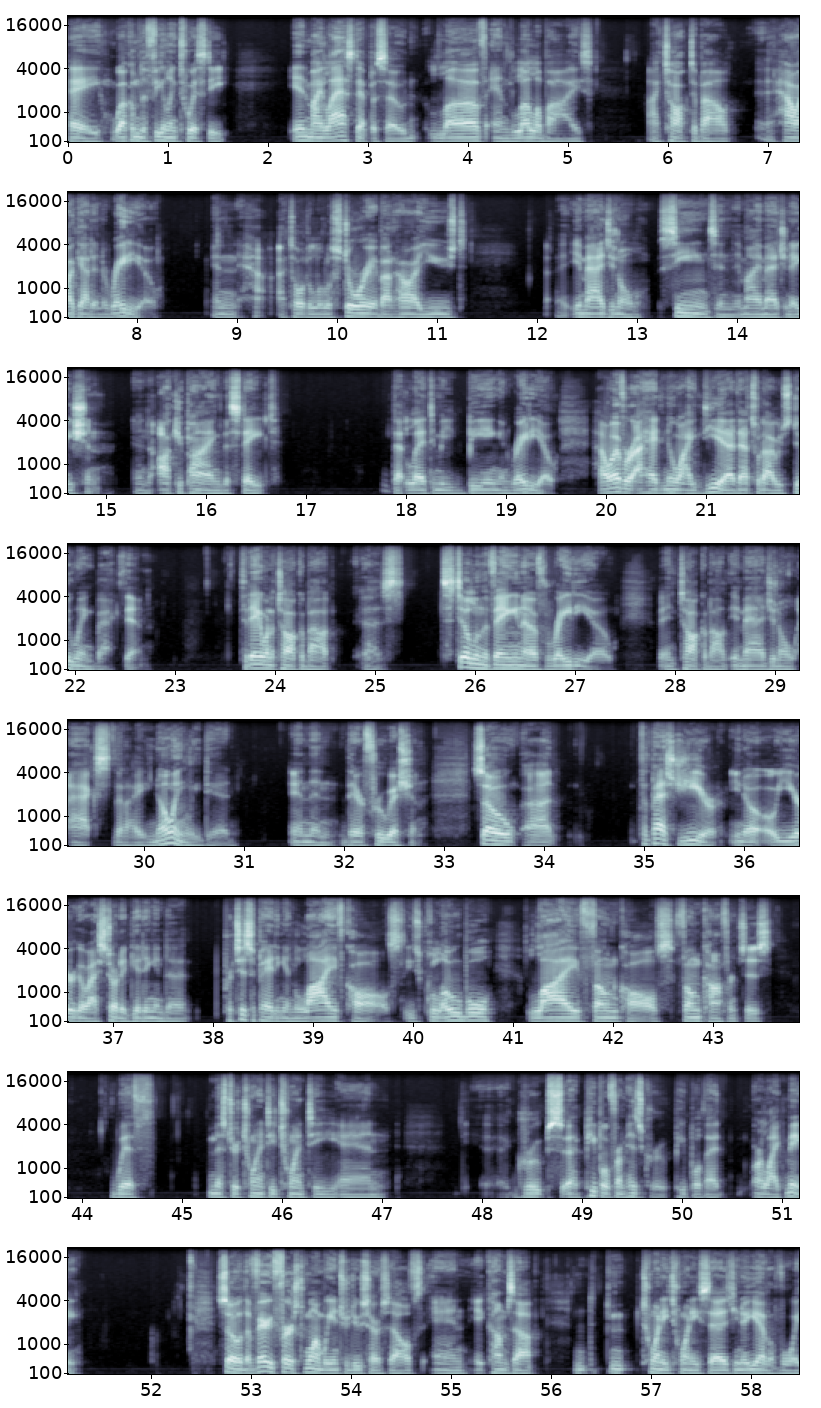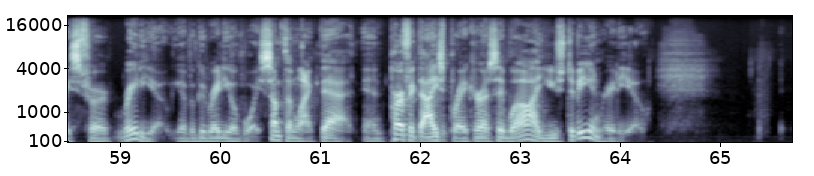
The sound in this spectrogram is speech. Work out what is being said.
Hey, welcome to Feeling Twisty. In my last episode, Love and Lullabies, I talked about uh, how I got into radio. And I told a little story about how I used uh, imaginal scenes in, in my imagination and occupying the state that led to me being in radio. However, I had no idea that's what I was doing back then. Today, I want to talk about, uh, still in the vein of radio, and talk about imaginal acts that I knowingly did and then their fruition. So, uh, for the past year, you know, a year ago, I started getting into participating in live calls, these global live phone calls, phone conferences with Mr. 2020 and uh, groups, uh, people from his group, people that are like me. So, the very first one, we introduce ourselves, and it comes up 2020 says, you know, you have a voice for radio. You have a good radio voice, something like that. And perfect icebreaker. I said, well, I used to be in radio.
